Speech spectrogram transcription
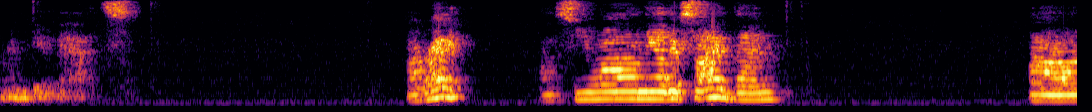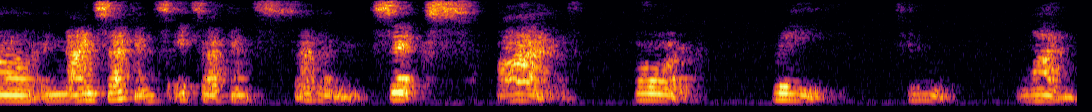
We're going to do that. All right. I'll see you all on the other side then. Uh, in nine seconds, eight seconds, seven, six, five, four, three, two, one.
